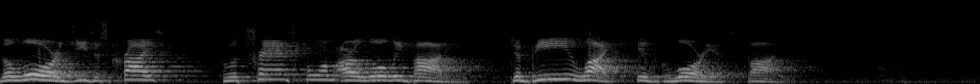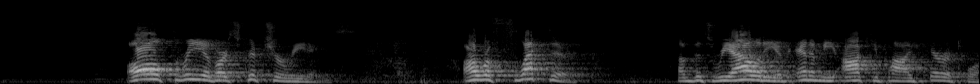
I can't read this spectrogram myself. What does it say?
the Lord Jesus Christ, who will transform our lowly body to be like his glorious body. All three of our scripture readings are reflective of this reality of enemy occupied territory.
